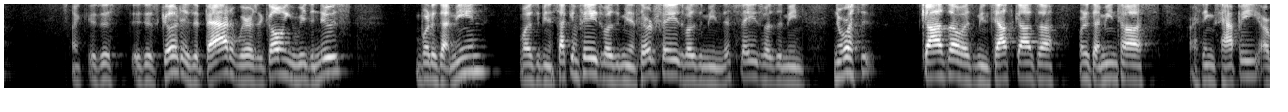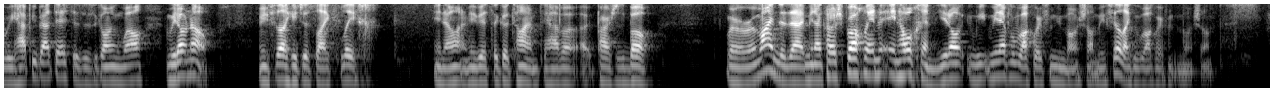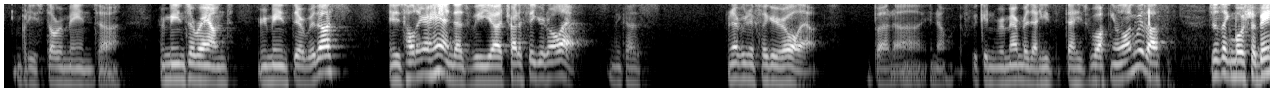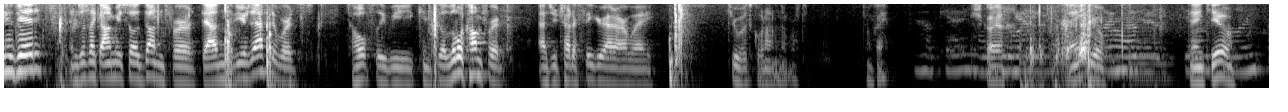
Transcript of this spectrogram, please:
Like, is this, is this good? Is it bad? Where is it going? You read the news. What does that mean? What does it mean in second phase? What does it mean in third phase? What does it mean in this phase? What does it mean North Gaza? What does it mean South Gaza? What does that mean to us? Are things happy? Are we happy about this? Is this going well? And we don't know. And we feel like it's just like lech, you know, and maybe it's a good time to have a, a Parshas Bo. We're reminded that, I mean, HaKadosh Baruch Hu in, in you don't, we, we never walk away from the emotional. We feel like we walk away from the emotional. But he still remains, uh, remains around, remains there with us, and he's holding our hand as we uh, try to figure it all out. Because we're never going to figure it all out. But uh, you know, if we can remember that he's that he's walking along with us, just like Moshe Rabbeinu did, and just like Am Yisrael has done for thousands of years afterwards. So hopefully we can feel a little comfort as we try to figure out our way through what's going on in the world. Okay. Okay. Thank you. Thank you.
